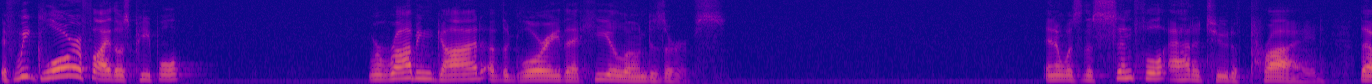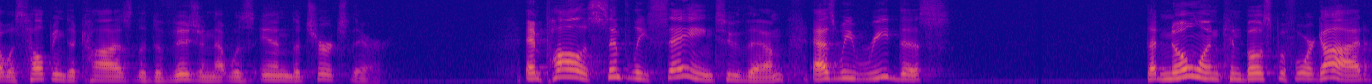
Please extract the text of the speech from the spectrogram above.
if we glorify those people, we're robbing God of the glory that He alone deserves. And it was the sinful attitude of pride that was helping to cause the division that was in the church there. And Paul is simply saying to them, as we read this, that no one can boast before God,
